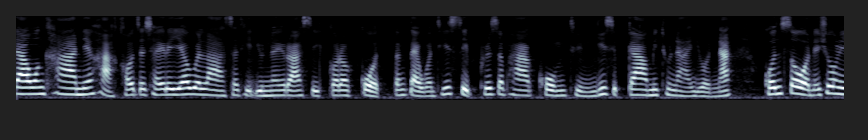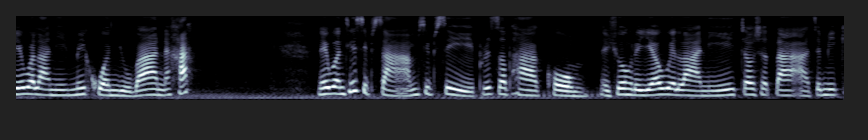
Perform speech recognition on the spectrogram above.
ดาวอังคารเนี่ยค่ะเขาจะใช้ระยะเวลาสถิตอยู่ในราศีกรกฎ ตั้งแต่วันที่ 10 พฤษภาคมถึง 29 มิถุนายนนะคนโสดในช่วงระยะเวลานี้ไม่ควรอยู่บ้านนะคะ ในวันที่ 13 14 พฤษภาคม ในช่วงระยะเวลานี้เจ้าชะตาอาจจะมีเก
